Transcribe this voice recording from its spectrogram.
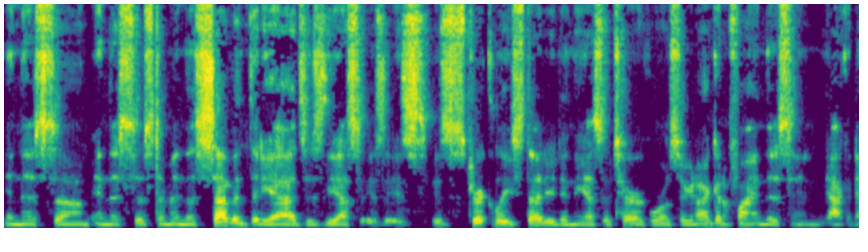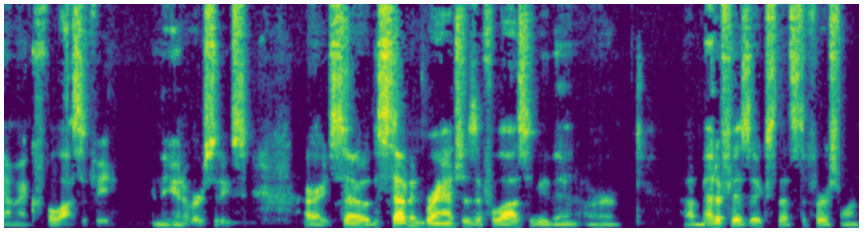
in this um, in this system. And the seventh that he adds is the is, is is strictly studied in the esoteric world. So you're not going to find this in academic philosophy in the universities. All right so the seven branches of philosophy then are uh, metaphysics that's the first one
